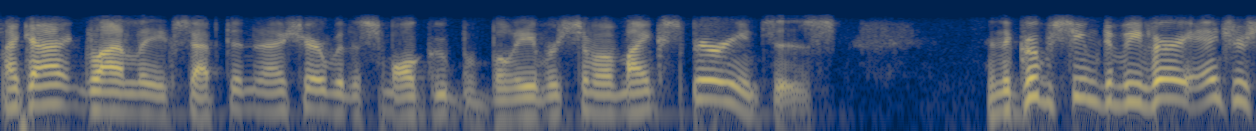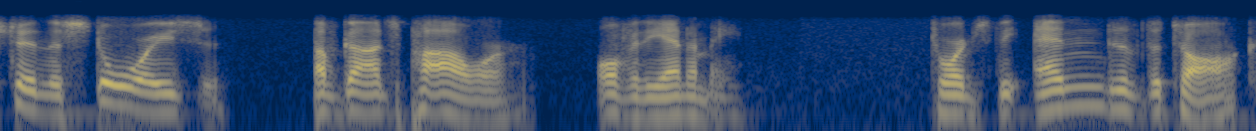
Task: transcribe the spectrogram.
I got gladly accepted, and I shared with a small group of believers some of my experiences. And the group seemed to be very interested in the stories of God's power over the enemy. Towards the end of the talk,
